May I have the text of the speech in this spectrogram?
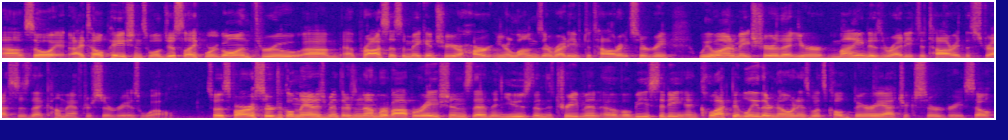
Uh, so I tell patients, well, just like we're going through um, a process of making sure your heart and your lungs are ready to tolerate surgery, we want to make sure that your mind is ready to tolerate the stresses that come after surgery as well. So as far as surgical management, there's a number of operations that have been used in the treatment of obesity, and collectively they're known as what's called bariatric surgery. So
